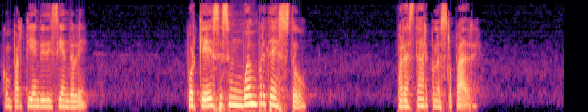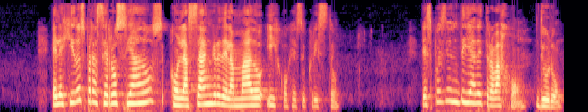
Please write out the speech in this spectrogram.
compartiendo y diciéndole, porque ese es un buen pretexto para estar con nuestro Padre. Elegidos para ser rociados con la sangre del amado Hijo Jesucristo. Después de un día de trabajo duro,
